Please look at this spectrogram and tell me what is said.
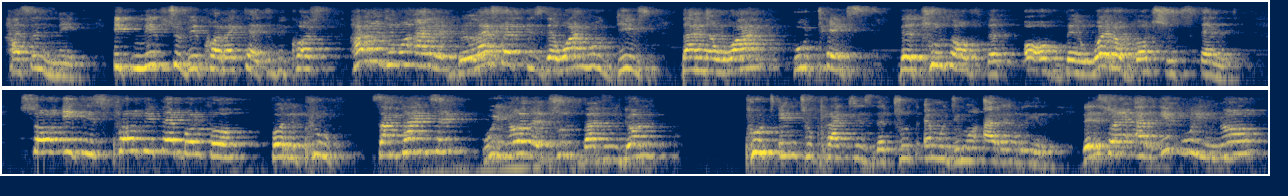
ha se nnete. It needs to be corrected because how you know blessed is the one who gives than the one who takes? The truth of the of the word of God should stand. So it is profitable for, for reproof. Sometimes eh, we know the truth, but we don't put into practice the truth. That is why if we know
